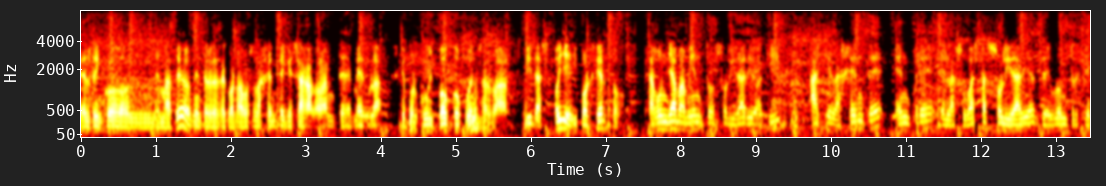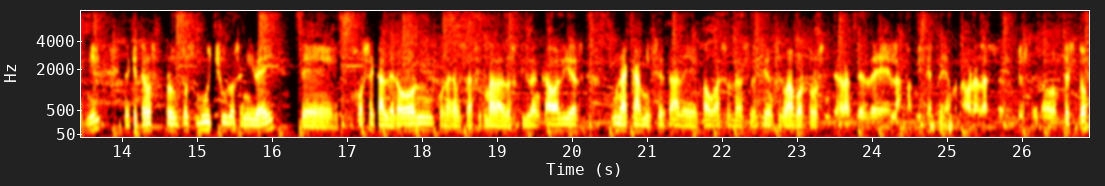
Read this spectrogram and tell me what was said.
El Rincón de Mateo, mientras le recordamos a la gente que se haga donante de médula, que por muy poco pueden salvar vidas. Oye, y por cierto, te hago un llamamiento solidario aquí a que la gente entre en las subastas solidarias de uno entre 100.000, en el que tenemos productos muy chulos en eBay de José Calderón, con una camiseta firmada de los Cleveland Cavaliers, una camiseta de Pau Gasol de la selección firmada por todos los integrantes de la familia, que le llaman ahora las selecciones de baloncesto,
